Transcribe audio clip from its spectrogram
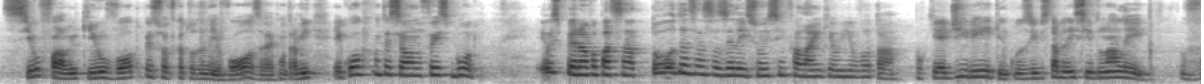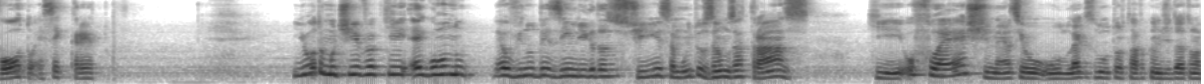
Se eu falo em quem eu voto, a pessoa fica toda nervosa, vai contra mim, é igual o que aconteceu lá no Facebook. Eu esperava passar todas essas eleições sem falar em que eu ia votar, porque é direito, inclusive estabelecido na lei. Voto é secreto. E outro motivo é que é igual no, eu vi no desenho Liga da Justiça, muitos anos atrás, que o Flash, né, assim, o, Lex Luthor estava candidato na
